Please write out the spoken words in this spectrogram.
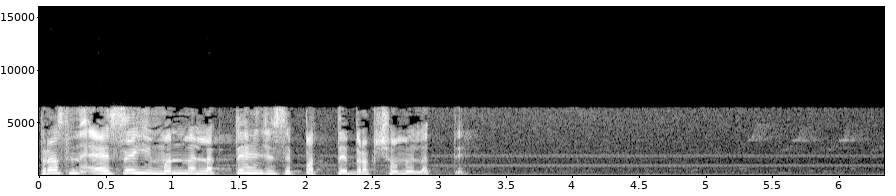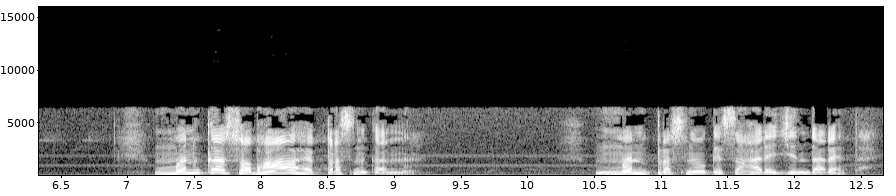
प्रश्न ऐसे ही मन में लगते हैं जैसे पत्ते वृक्षों में लगते हैं। मन का स्वभाव है प्रश्न करना। मन प्रश्नों के सहारे ज़िंदा रहता है।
